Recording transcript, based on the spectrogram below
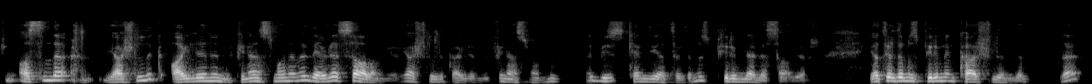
Şimdi aslında yaşlılık aylığının finansmanını devlet sağlamıyor. Yaşlılık aylığının finansmanını biz kendi yatırdığımız primlerle sağlıyoruz. Yatırdığımız primin karşılığında da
